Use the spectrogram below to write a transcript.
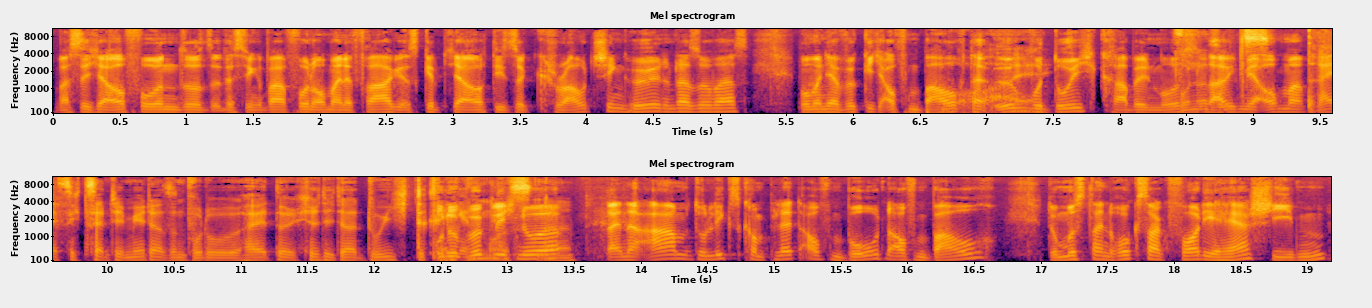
was ich ja auch vorhin so, deswegen war vorhin auch meine Frage, es gibt ja auch diese Crouching-Höhlen oder sowas, wo man ja wirklich auf dem Bauch Boah, da irgendwo ey. durchkrabbeln muss. Wo da so habe ich mir auch mal 30 Zentimeter sind, wo du halt richtig da durchdrehen Wo du wirklich musst, nur ne? deine Arme, du liegst komplett auf dem Boden, auf dem Bauch. Du musst deinen Rucksack vor dir herschieben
